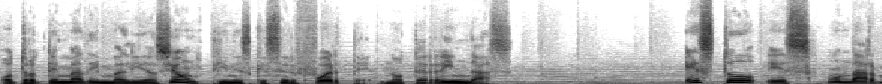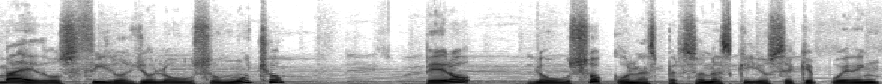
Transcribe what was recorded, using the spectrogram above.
Otro tema de invalidación, tienes que ser fuerte, no te rindas. Esto es un arma de dos filos, yo lo uso mucho, pero lo uso con las personas que yo sé que pueden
